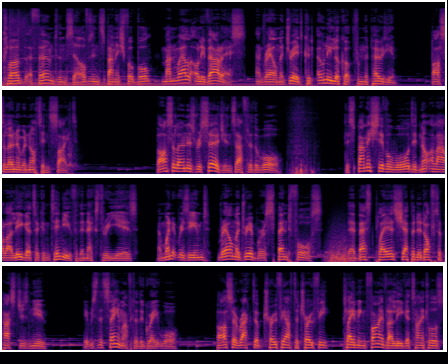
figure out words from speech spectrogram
club affirmed themselves in Spanish football, Manuel Olivares and Real Madrid could only look up from the podium. Barcelona were not in sight. Barcelona's resurgence after the war. The Spanish Civil War did not allow La Liga to continue for the next three years, and when it resumed, Real Madrid were a spent force, their best players shepherded off to pastures new. It was the same after the Great War. Barca racked up trophy after trophy, claiming five La Liga titles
